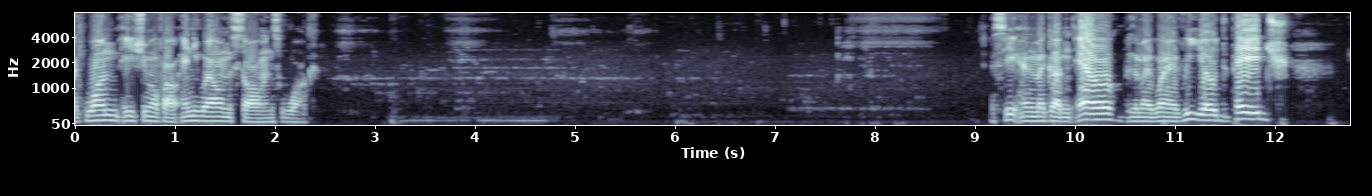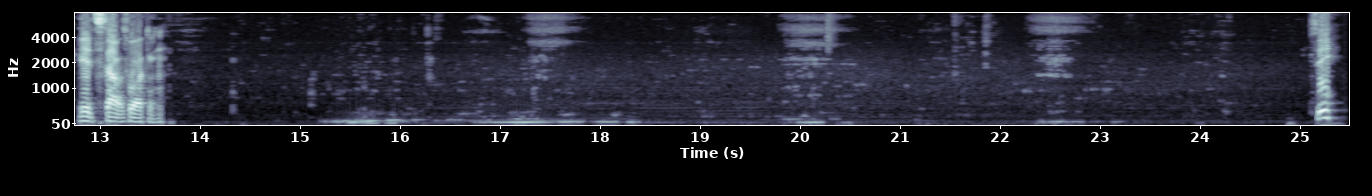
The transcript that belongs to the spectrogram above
like one HTML file anywhere on the store and will work. see, and I got an error, but then when I reload the page, it starts working. See?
